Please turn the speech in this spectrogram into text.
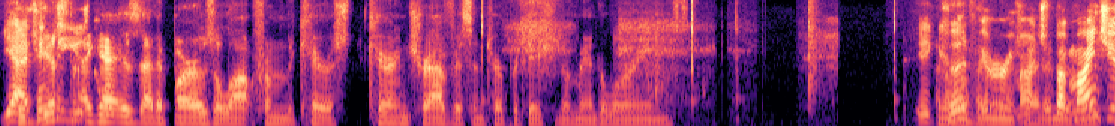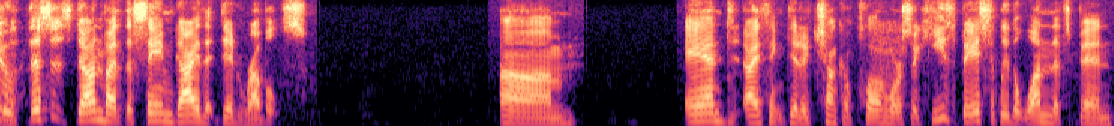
Yeah, the I think gist I get is that it borrows a lot from the Karen Traviss interpretation of Mandalorians. It I don't know could very much, but mind you, this is done by the same guy that did Rebels. Um, and I think did a chunk of Clone Wars. So he's basically the one that's been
